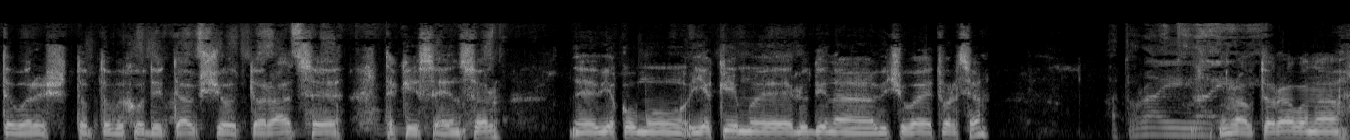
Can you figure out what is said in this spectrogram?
Товариш, тобто виходить так, що тора це такий сенсор, е, в якому яким е, людина відчуває творця. Тора, вона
